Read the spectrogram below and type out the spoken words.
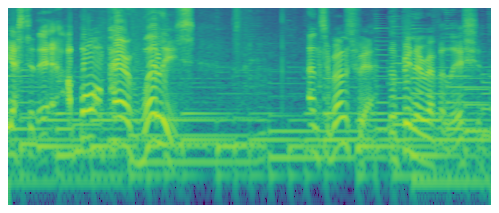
yesterday, I bought a pair of wellies. And to be honest with you, they've been a revelation.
